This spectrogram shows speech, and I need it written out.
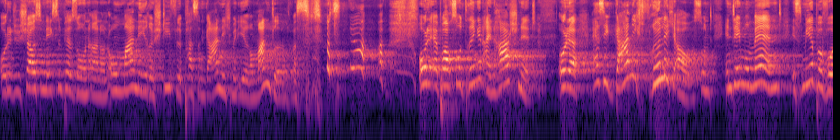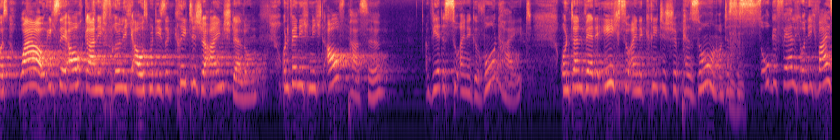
Oder du schaust die nächste Person an und, oh Mann, ihre Stiefel passen gar nicht mit ihrem Mantel. Was, Oder er braucht so dringend einen Haarschnitt. Oder er sieht gar nicht fröhlich aus. Und in dem Moment ist mir bewusst, wow, ich sehe auch gar nicht fröhlich aus mit dieser kritischen Einstellung. Und wenn ich nicht aufpasse, wird es zu einer Gewohnheit. Und dann werde ich zu einer kritischen Person. Und das mhm. ist so gefährlich. Und ich weiß,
